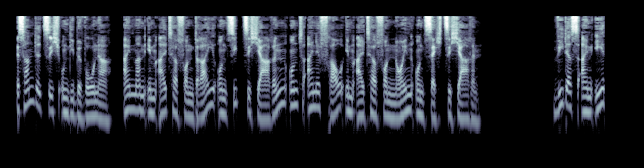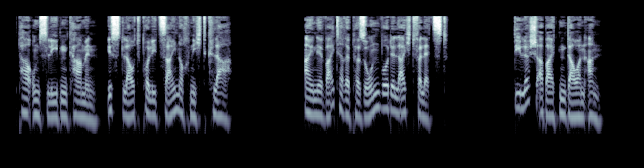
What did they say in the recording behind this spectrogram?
Es handelt sich um die Bewohner, ein Mann im Alter von 73 Jahren und eine Frau im Alter von 69 Jahren. Wie das ein Ehepaar ums Leben kamen, ist laut Polizei noch nicht klar. Eine weitere Person wurde leicht verletzt. Die Löscharbeiten dauern an.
